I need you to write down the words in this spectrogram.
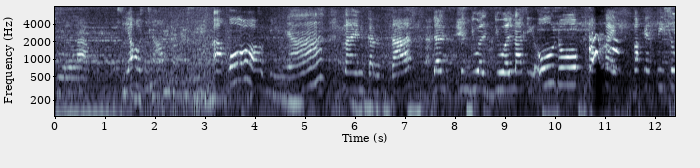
sulap dia hobinya apa? Aku hobinya main kertas dan menjual-jual nasi uduk pakai pakai tisu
